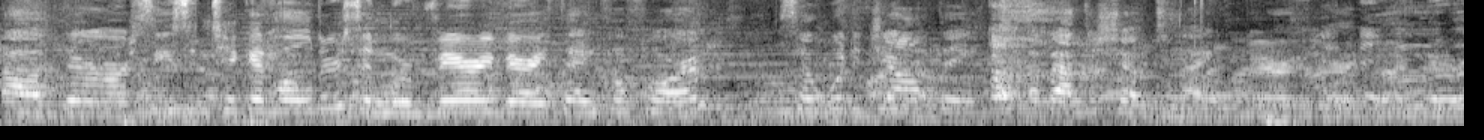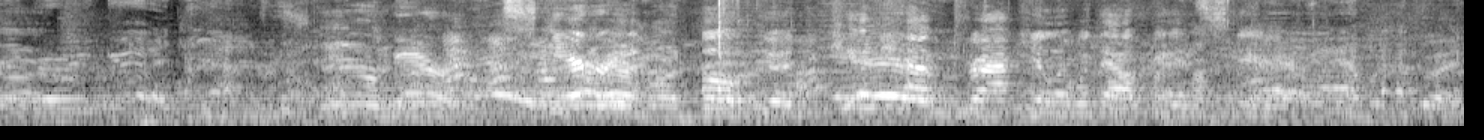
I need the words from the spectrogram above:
Uh, they're our season ticket holders, and we're very, very thankful for them. So, what did y'all think about the show tonight? Very, very good. Very, very good. Yeah. Scary. Scary. Scary. Oh, good. You can't have Dracula without being scary. That was good.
